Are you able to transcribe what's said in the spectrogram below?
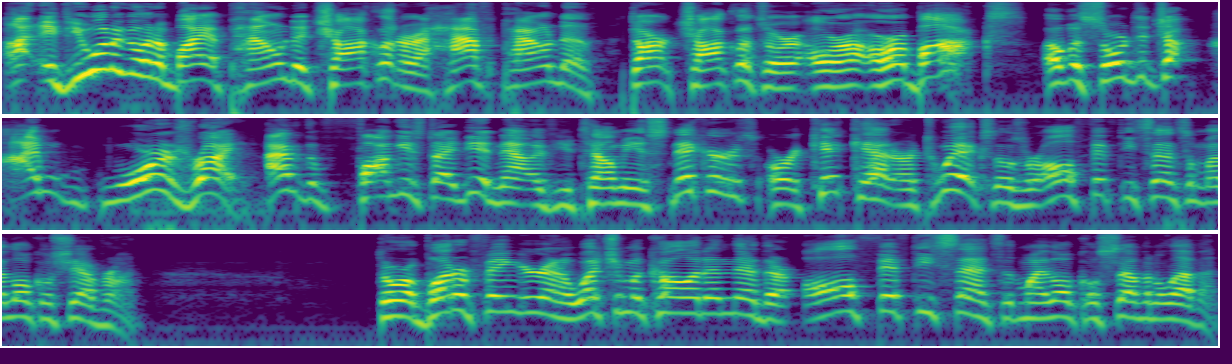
I, if you want to go and buy a pound of chocolate or a half pound of dark chocolates or, or, or a box of assorted chocolate, I'm Warren's right. I have the foggiest idea. Now, if you tell me a Snickers or a Kit Kat or a Twix, those are all 50 cents at my local Chevron. Throw a Butterfinger and a whatchamacallit in there, they're all 50 cents at my local 7 Eleven.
